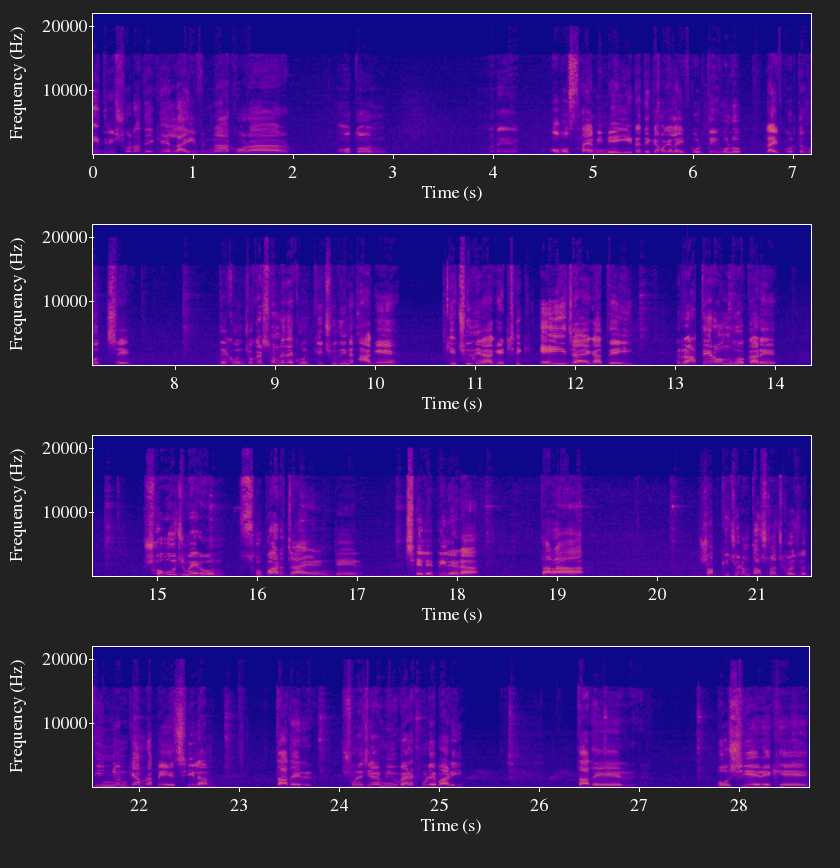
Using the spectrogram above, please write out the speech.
এই দৃশ্যটা দেখে লাইভ না করার মতন মানে অবস্থায় আমি নেই। এটা দেখে আমাকে লাইভ করতেই হলো লাইভ করতে হচ্ছে। দেখুন, চোখের সামনে দেখুন, কিছুদিন আগে কিছুদিন আগে, ঠিক এই জায়গাতেই রাতের অন্ধকারে সবুজ মেরুন সুপার জায়েন্টের ছেলেপিলেরা, তারা সব কিছু এরকম তছনছ করেছিল। তিনজনকে আমরা পেয়েছিলাম। তাদের শুনেছিলাম নিউ ব্যারাকপুরে বাড়ি। তাদের বসিয়ে রেখে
